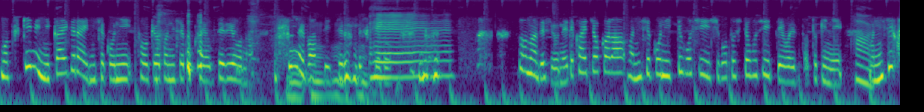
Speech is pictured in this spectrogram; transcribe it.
もう月に2回ぐらいニセコに、東京とニセコ通ってるような、住めばって言ってるんですけど。そうなんですよね。で、会長から、まあ、ニセコに行ってほしい、仕事してほしいって言われた時に、まあ、はい。ニセコ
